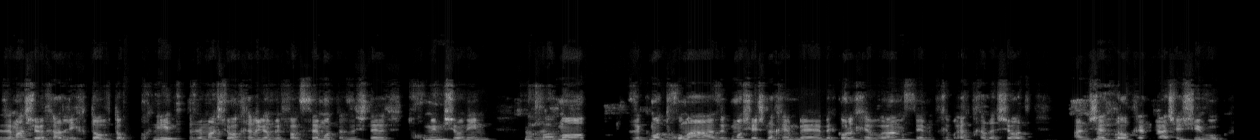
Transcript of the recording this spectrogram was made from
זה משהו אחד לכתוב תוכנית, וזה משהו אחר גם לפרסם אותה, זה שתי תחומים שונים. נכון. זה כמו, זה כמו תחום, ה, זה כמו שיש לכם ב, בכל חברה מסוימת, חברת חדשות, אנשי נכון. תוכן ואנשי שיווק.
